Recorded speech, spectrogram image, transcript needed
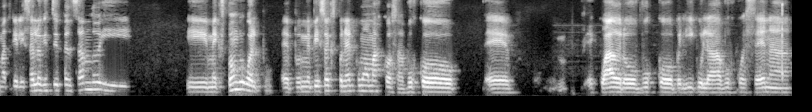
materializar lo que estoy pensando y, y me expongo igual, eh, pues me empiezo a exponer como más cosas, busco eh, cuadros, busco películas, busco escenas,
